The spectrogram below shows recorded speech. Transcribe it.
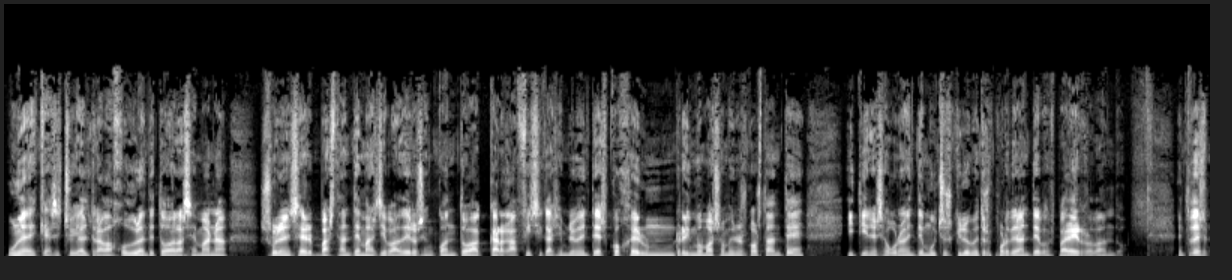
una vez que has hecho ya el trabajo durante toda la semana, suelen ser bastante más llevaderos en cuanto a carga física. Simplemente es coger un ritmo más o menos constante y tienes seguramente muchos kilómetros por delante pues, para ir rodando. Entonces,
